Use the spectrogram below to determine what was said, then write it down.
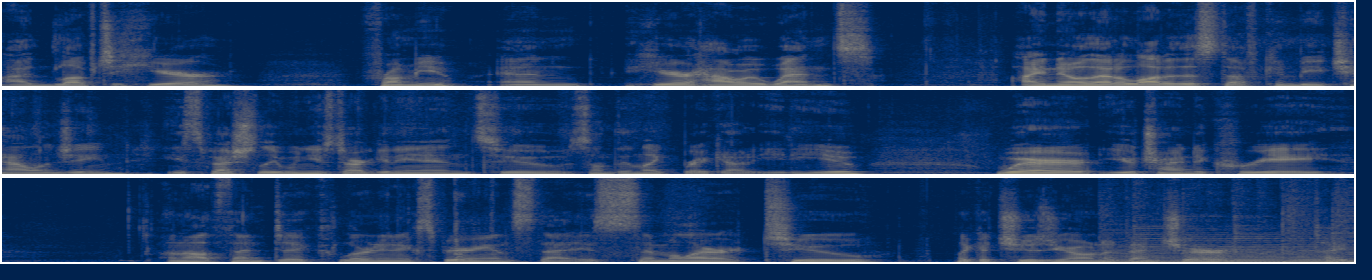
I'd love to hear from you and hear how it went. I know that a lot of this stuff can be challenging, especially when you start getting into something like Breakout EDU, where you're trying to create an authentic learning experience that is similar to like a choose your own adventure type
